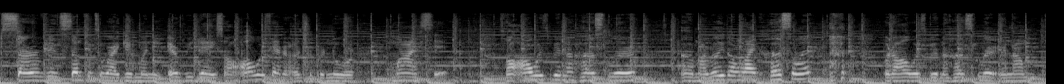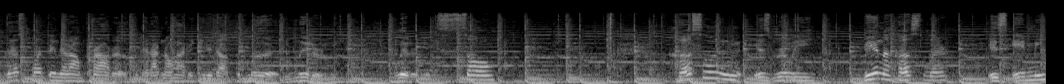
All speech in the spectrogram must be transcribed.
serving, something to where I get money every day. So I always had an entrepreneur mindset. So I've always been a hustler. Um, I really don't like hustling, but I've always been a hustler, and I'm that's one thing that I'm proud of. That I know how to get it out the mud, literally, literally. So hustling is really being a hustler is in me.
